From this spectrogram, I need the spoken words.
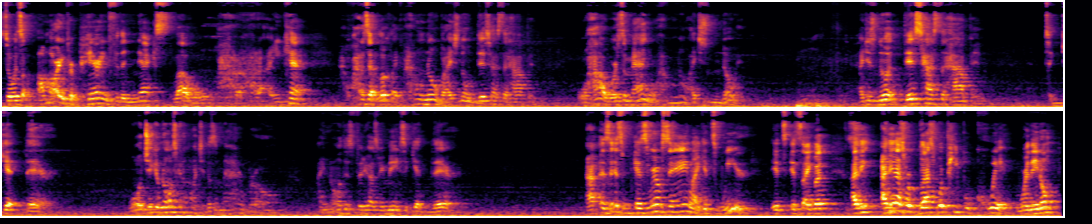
so it's I'm already preparing for the next level how, how, you can't how does that look like I don't know but I just know this has to happen well how where's the manual I don't know I just know it I just know that this has to happen to get there. Well, Jacob, no one's gonna watch it. Doesn't matter, bro. I know this video has to be made to get there. Uh, it's, it's, it's what I'm saying. Like it's weird. It's it's like, but I think I think that's where that's where people quit, where they don't,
